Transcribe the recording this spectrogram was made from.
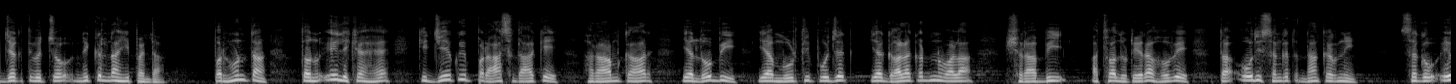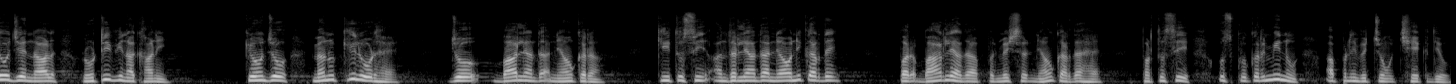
ਜਗਤ ਵਿੱਚੋਂ ਨਿਕਲਣਾ ਹੀ ਪੈਂਦਾ। ਪਰ ਹੁਣ ਤਾਂ ਤੁਹਾਨੂੰ ਇਹ ਲਿਖਿਆ ਹੈ ਕਿ ਜੇ ਕੋਈ ਭਰਾ ਸਦਾ ਕੇ ਹਰਾਮਕਾਰ ਜਾਂ ਲੋਭੀ ਜਾਂ ਮੂਰਤੀ ਪੂਜਕ ਜਾਂ ਗਾਲਾਂ ਕੱਢਣ ਵਾਲਾ, ਸ਼ਰਾਬੀ ਅਥਵਾ ਲੁਟੇਰਾ ਹੋਵੇ ਤਾਂ ਉਹਦੀ ਸੰਗਤ ਨਾ ਕਰਨੀ। ਸਗੋਂ ਇਹੋ ਜੇ ਨਾਲ ਰੋਟੀ ਵੀ ਨਾ ਖਾਣੀ। ਕਿਉਂ ਜੋ ਮੈਨੂੰ ਕੀ ਲੋੜ ਹੈ ਜੋ ਬਾਹਰਲਿਆਂ ਦਾ ਨਿਆਂ ਕਰਾਂ? ਕੀ ਤੁਸੀਂ ਅੰਦਰਲਿਆਂ ਦਾ ਨਿਆਂ ਨਹੀਂ ਕਰਦੇ? ਪਰ ਬਾਹਰਲਿਆਂ ਦਾ ਪਰਮੇਸ਼ਰ ਨਿਆਂ ਕਰਦਾ ਹੈ, ਪਰ ਤੁਸੀਂ ਉਸ ਕੁਕਰਮੀ ਨੂੰ ਆਪਣੇ ਵਿੱਚੋਂ ਛੇਕ ਦਿਓ।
